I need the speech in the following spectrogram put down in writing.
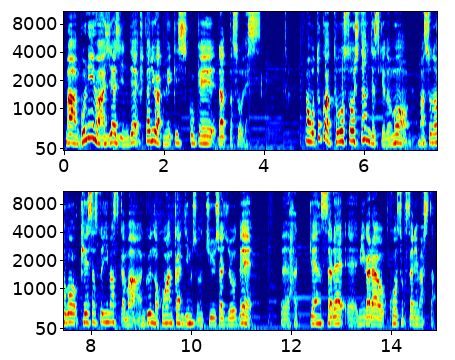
まあ、5人はアジア人で、2人はメキシコ系だったそうです。まあ、男は逃走したんですけども、まあ、その後、警察といいますか、まあ、軍の保安官事務所の駐車場で、えー、発見され、えー、身柄を拘束されました。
